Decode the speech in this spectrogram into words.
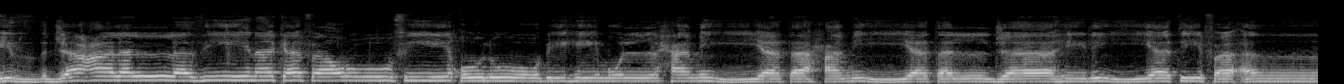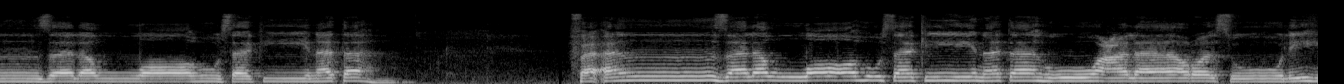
إذ جعل الذين كفروا في قلوبهم الحمية حمية الجاهلية فأنزل الله سكينته فأنزل الله سكينته على رسوله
